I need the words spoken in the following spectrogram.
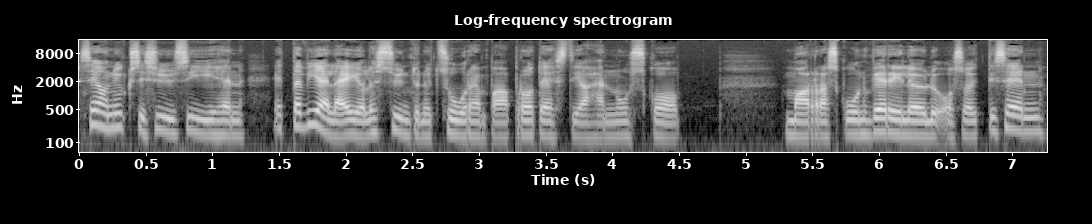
Se on yksi syy siihen, että vielä ei ole syntynyt suurempaa protestia, hän uskoo. Marraskuun verilöyly osoitti sen,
